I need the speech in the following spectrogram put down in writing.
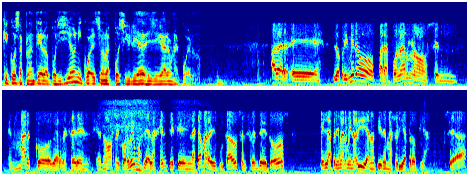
qué cosas plantea la oposición y cuáles son las posibilidades de llegar a un acuerdo. A ver, eh, lo primero para ponernos en, en marco de referencia, ¿no? Recordemos a la gente que en la Cámara de Diputados, el Frente de Todos, es la primera minoría, no tiene mayoría propia. O sea,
